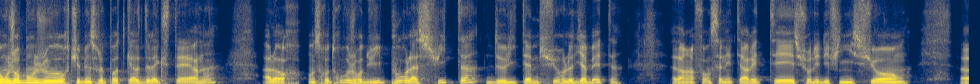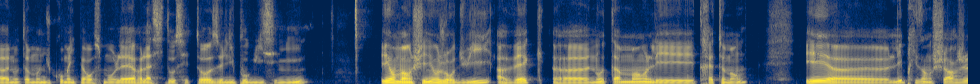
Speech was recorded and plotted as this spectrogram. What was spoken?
Bonjour, bonjour, tu es bien sur le podcast de l'externe. Alors, on se retrouve aujourd'hui pour la suite de l'item sur le diabète. La dernière fois, on était arrêté sur les définitions, euh, notamment du coma hyperosmolaire, l'acidocétose, l'hypoglycémie. Et on va enchaîner aujourd'hui avec euh, notamment les traitements et euh, les prises en charge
